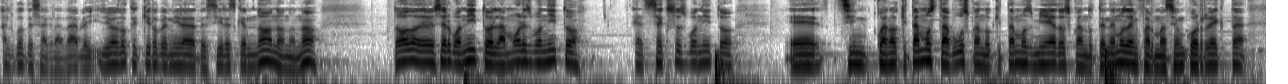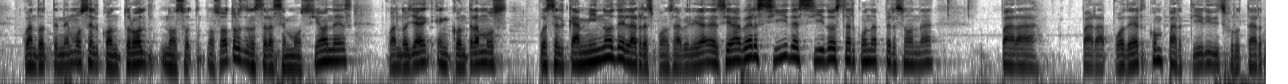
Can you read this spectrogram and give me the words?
algo desagradable. Y yo lo que quiero venir a decir es que no, no, no, no. Todo debe ser bonito, el amor es bonito, el sexo es bonito. Eh, cuando quitamos tabús, cuando quitamos miedos, cuando tenemos la información correcta, cuando tenemos el control noso- nosotros de nuestras emociones, cuando ya encontramos pues el camino de la responsabilidad de decir, a ver, sí decido estar con una persona para, para poder compartir y disfrutar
